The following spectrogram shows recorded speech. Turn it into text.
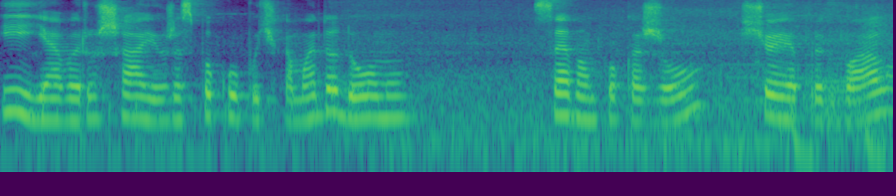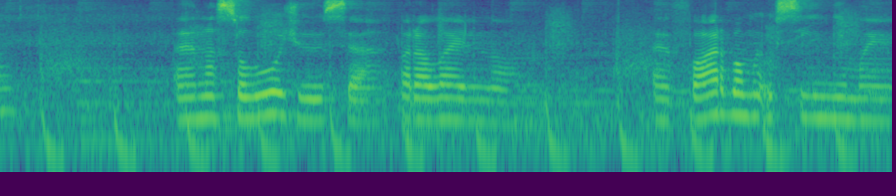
І я вирушаю вже з покупочками додому. Все вам покажу, що я придбала. Е, Насолоджуюся паралельно фарбами осінніми,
